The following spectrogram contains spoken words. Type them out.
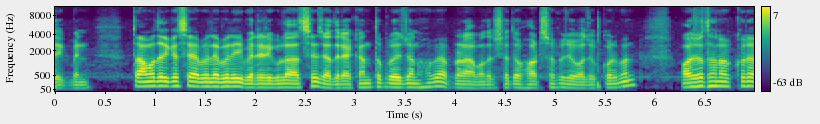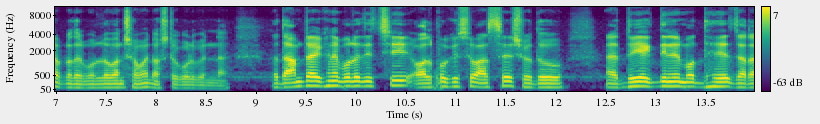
দেখবেন। তো আমাদের কাছে অ্যাভেলেবেল এই ব্যাটারিগুলো আছে। যাদের একান্ত প্রয়োজন হবে, আপনারা আমাদের সাথে হোয়াটসঅ্যাপে যোগাযোগ করবেন। অযথা নক করে আপনাদের মূল্যবান সময় নষ্ট করবেন না। তো দামটা এখানে বলে দিচ্ছি, অল্প কিছু আছে। শুধু দুই এক দিনের মধ্যে যারা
